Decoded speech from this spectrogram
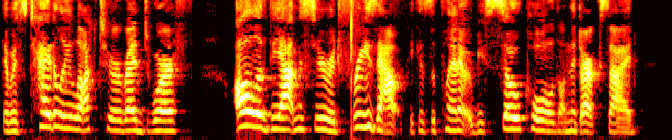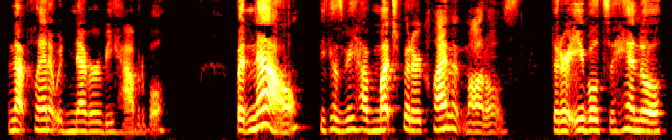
that was tidally locked to a red dwarf, all of the atmosphere would freeze out because the planet would be so cold on the dark side, and that planet would never be habitable. But now, because we have much better climate models that are able to handle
